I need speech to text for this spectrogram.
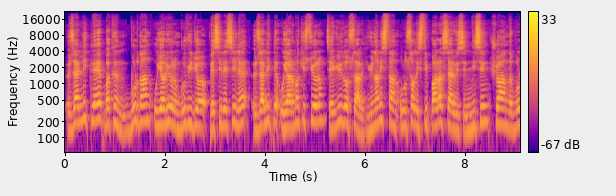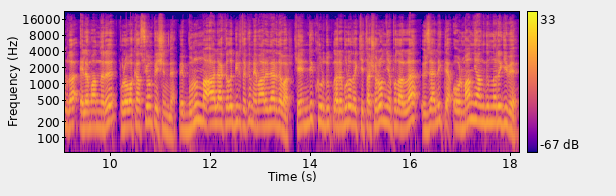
Özellikle bakın buradan uyarıyorum bu video vesilesiyle özellikle uyarmak istiyorum. Sevgili dostlar Yunanistan Ulusal İstihbarat Servisi NIS'in şu anda burada elemanları provokasyon peşinde ve bununla alakalı bir takım emareler de var. Kendi kurdukları buradaki taşeron yapılarla özellikle orman yangınları gibi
